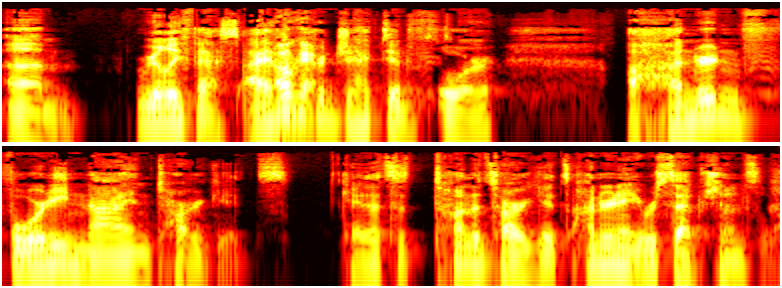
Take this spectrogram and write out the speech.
Um, really fast. I have Okay. projected for 149 targets. Okay, that's a ton of targets, 108 receptions, That's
